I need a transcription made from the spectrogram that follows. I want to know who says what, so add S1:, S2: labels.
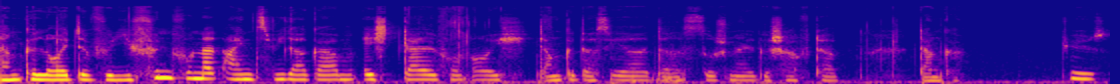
S1: Danke Leute für die 501 Wiedergaben. Echt geil von euch. Danke, dass ihr das so schnell geschafft habt. Danke. Tschüss.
